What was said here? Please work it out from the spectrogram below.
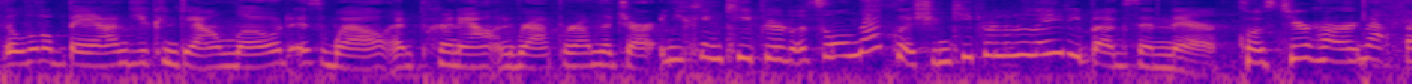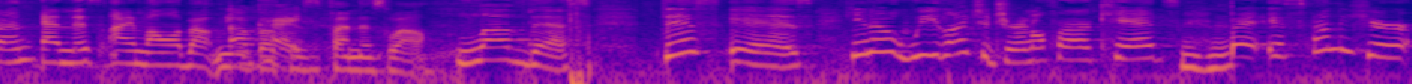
The little band you can download as well and print out and wrap around the jar. And you can keep your, it's a little necklace. You can keep your little ladybugs in there. Close to your heart. Isn't that fun? And this I'm All About Me book Okay. is fun as well. Love this. This is, you know, we like to journal for our kids, Mm-hmm. but it's fun to hear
